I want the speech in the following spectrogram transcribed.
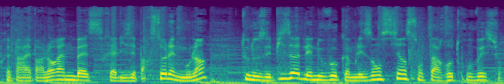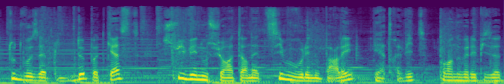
préparé par Lauren Bess, réalisé par Solène Moulin. Tous nos épisodes, les nouveaux comme les anciens, sont à retrouver sur toutes vos applis de podcast. Suivez-nous sur Internet si vous voulez nous parler et à très vite pour un nouvel épisode.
